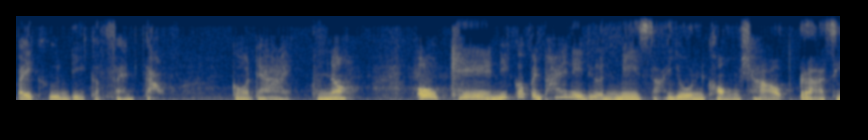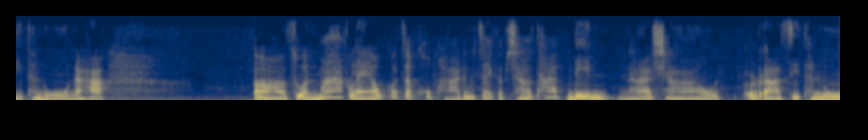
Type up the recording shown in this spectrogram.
ไปคืนดีกับแฟนเก่า ก็ได้เนาะโอเค นี่ก็เป็นไพ่ในเดือนเมษายนของชาวราศีธนูนะคะส่วนมากแล้วก็จะคบหาดูใจกับชาวธาตุดินนะชาวราศีธนู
